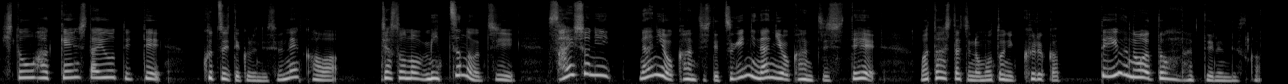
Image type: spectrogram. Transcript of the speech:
人を発見したよって言ってくっついてくるんですよね蚊はじゃあその3つのうち最初に何を感知して次に何を感知して私たちの元に来るかっていうのはどうなってるんですか？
